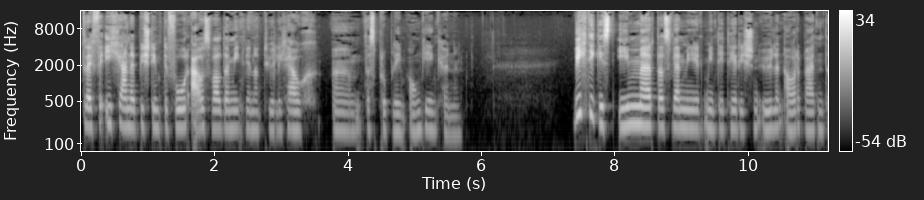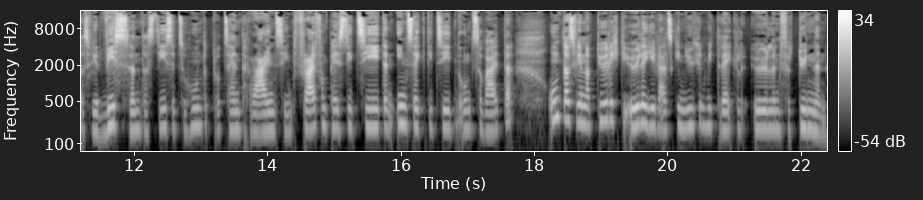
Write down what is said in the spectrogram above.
treffe ich eine bestimmte Vorauswahl, damit wir natürlich auch ähm, das Problem angehen können. Wichtig ist immer, dass wenn wir mit ätherischen Ölen arbeiten, dass wir wissen, dass diese zu 100% rein sind, frei von Pestiziden, Insektiziden und so weiter. Und dass wir natürlich die Öle jeweils genügend mit Trägerölen verdünnen.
